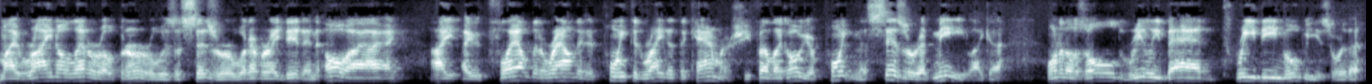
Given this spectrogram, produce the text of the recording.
my Rhino letter opener, or was a scissor, or whatever I did, and oh, I, I, I flailed it around and it pointed right at the camera. She felt like, oh, you're pointing a scissor at me, like a one of those old, really bad 3D movies where the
